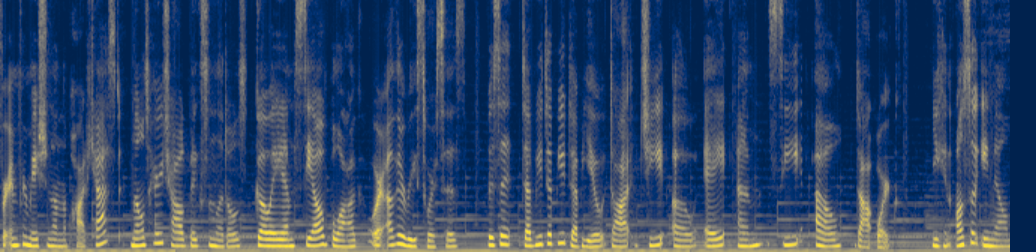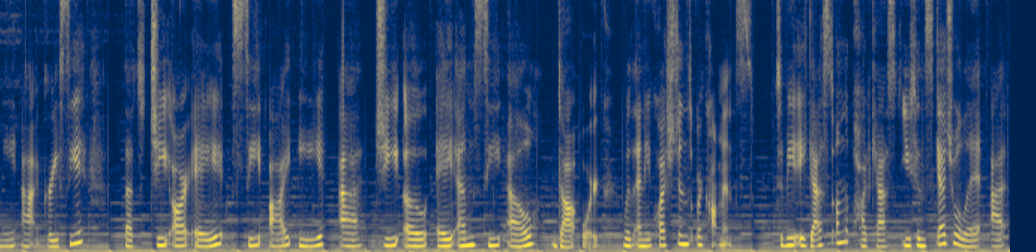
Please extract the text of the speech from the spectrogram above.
For information on the podcast, Military Child Bigs and Littles, Go AMCL blog, or other resources, visit www.goamcl.org. You can also email me at Gracie that's G R A C I E at G O A M C L dot org with any questions or comments. To be a guest on the podcast, you can schedule it at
